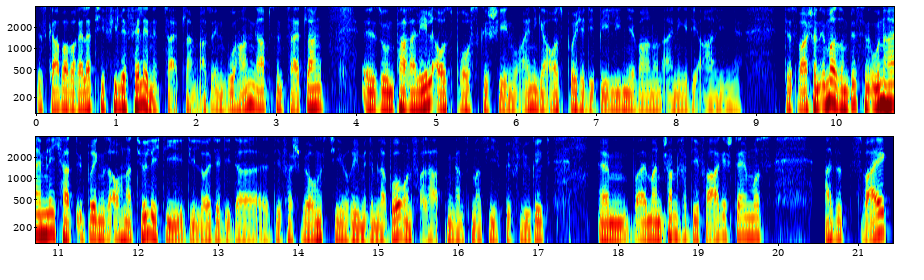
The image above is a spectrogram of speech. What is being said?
Es gab aber relativ viele Fälle eine Zeit lang. Also in Wuhan gab es eine Zeit lang äh, so ein Parallelausbruchsgeschehen, wo einige Ausbrüche die B-Linie waren und einige die A-Linie. Das war schon immer so ein bisschen unheimlich, hat übrigens auch natürlich die, die Leute, die da äh, die Verschwörungstheorie mit dem Laborunfall hatten, ganz massiv beflügelt, ähm, weil man schon die Frage stellen muss, also zwei,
